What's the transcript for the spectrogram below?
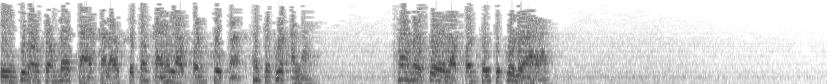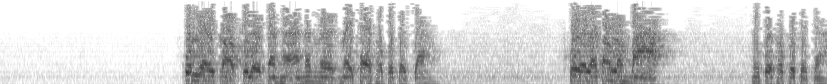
สิ่งที่เราทรงเมตตากับเราคือต้องการให้เราพ้นทุกข์อะท่านจะพูดอะไร ถ้าไม่พูดเราพ้นทุกข์จะพูดเรื่องอะไรพูดเลยกอบกิเลสปัญหานั่นไม่ใช่พระพุทธเจ้าพูดแล้วต้องลำบาก ไม่ใช่พระพุทธเจ้า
